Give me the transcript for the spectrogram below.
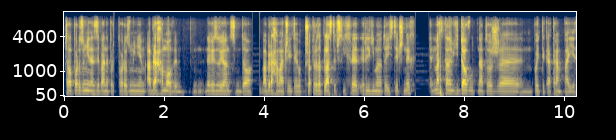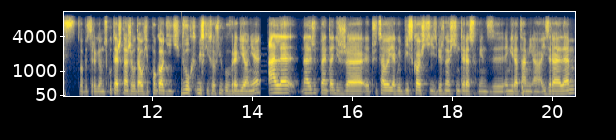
To porozumienie nazywane porozumieniem abrahamowym, nawiązującym do Abrahama, czyli tego protoplasty wszystkich religii monoteistycznych. Ma stanowić dowód na to, że polityka Trumpa jest wobec regionu skuteczna, że udało się pogodzić dwóch bliskich sojuszników w regionie, ale należy pamiętać, że przy całej jakby bliskości i zbieżności interesów między Emiratami a Izraelem,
